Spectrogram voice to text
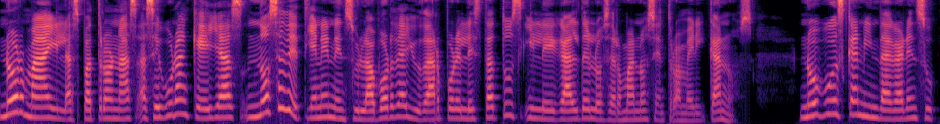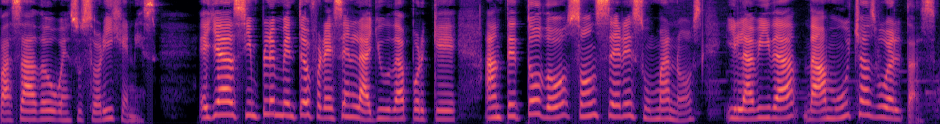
Norma y las patronas aseguran que ellas no se detienen en su labor de ayudar por el estatus ilegal de los hermanos centroamericanos. No buscan indagar en su pasado o en sus orígenes. Ellas simplemente ofrecen la ayuda porque, ante todo, son seres humanos y la vida da muchas vueltas.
